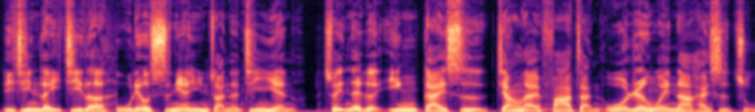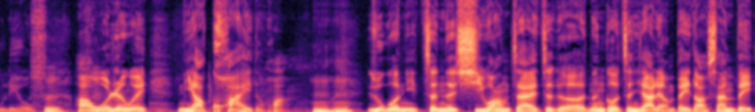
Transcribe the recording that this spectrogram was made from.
已经累积了五六十年运转的经验了。所以那个应该是将来发展，我认为那还是主流。是啊，我认为你要快的话，嗯哼，如果你真的希望在这个能够增加两倍到三倍，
